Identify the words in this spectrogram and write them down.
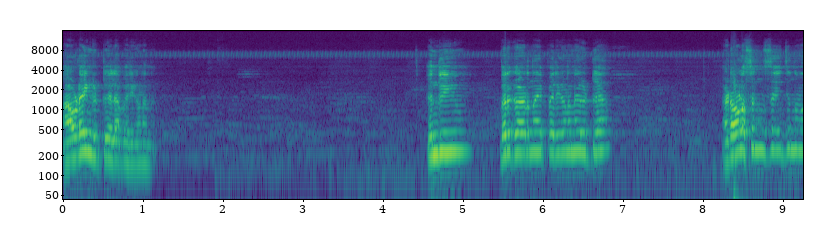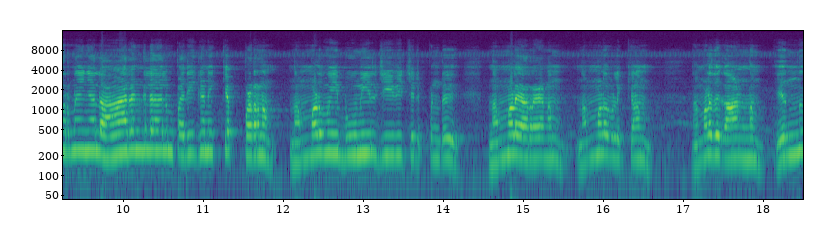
അവിടെയും കിട്ടുകയില്ല പരിഗണന. എന്തു ചെയ്യും? ഇവർക്ക് അവിടുന്നായി പരിഗണന കിട്ടുക? അഡോളസൻസ് ഏജ് എന്ന് പറഞ്ഞു കഴിഞ്ഞാൽ ആരെങ്കിലും പരിഗണിക്കപ്പെടണം. നമ്മളും ഈ ഭൂമിയിൽ ജീവിച്ചിരിപ്പുണ്ട്. നമ്മളെ അറിയണം നമ്മളെ വിളിക്കണം നമ്മളിത് കാണണം എന്ന്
